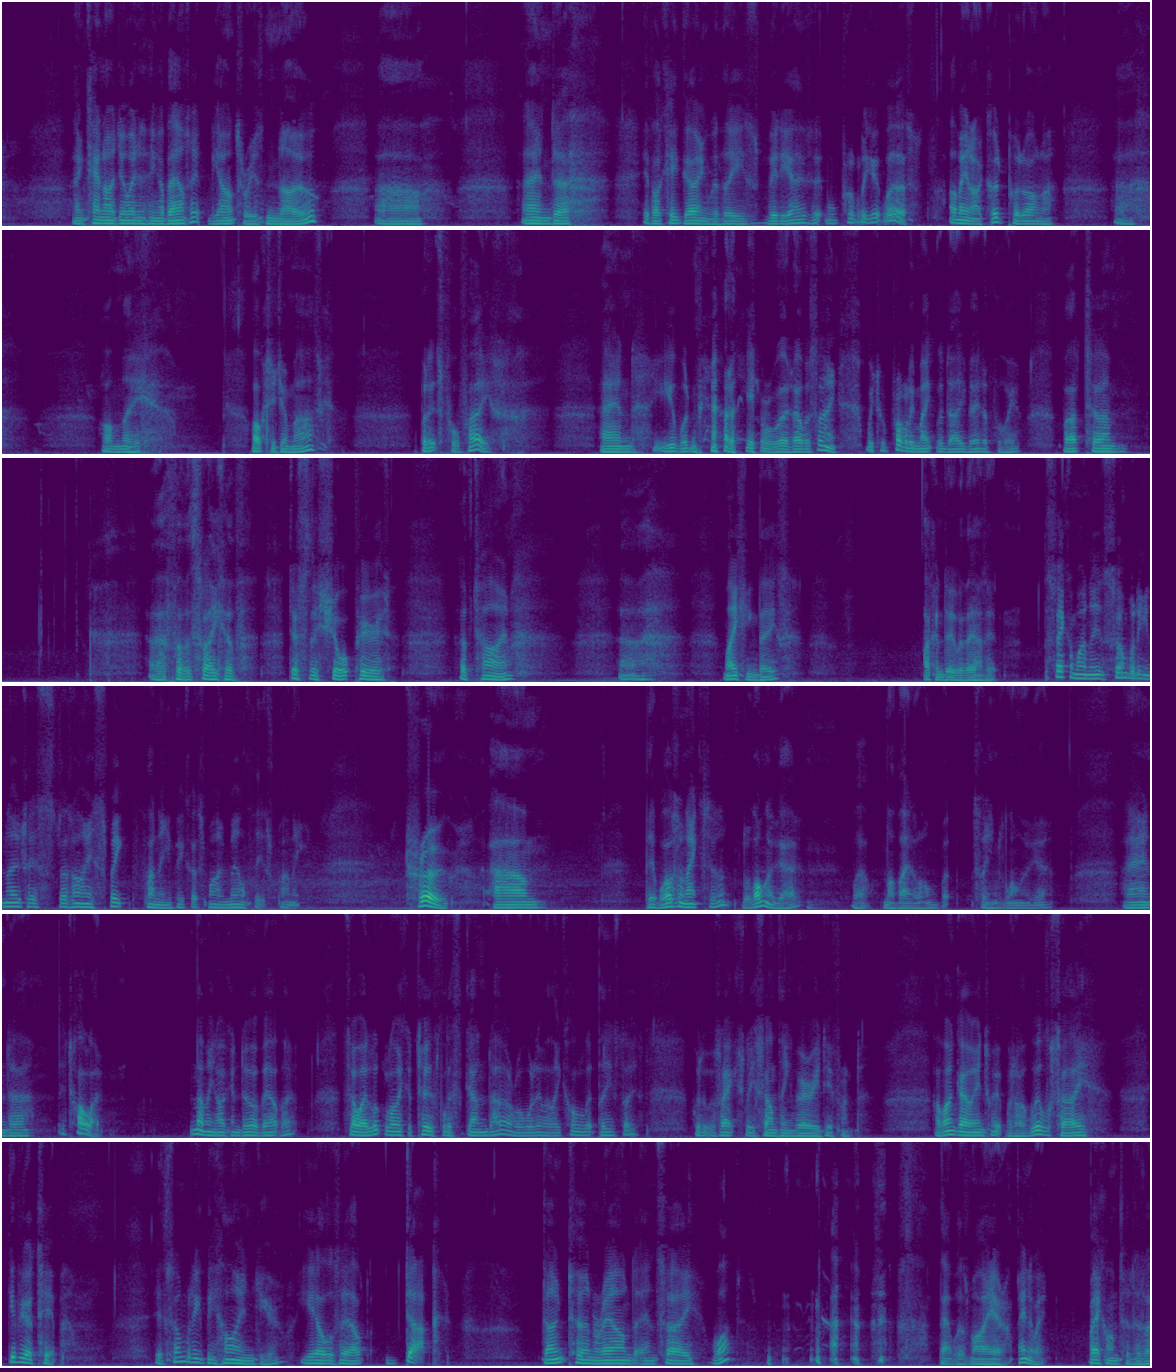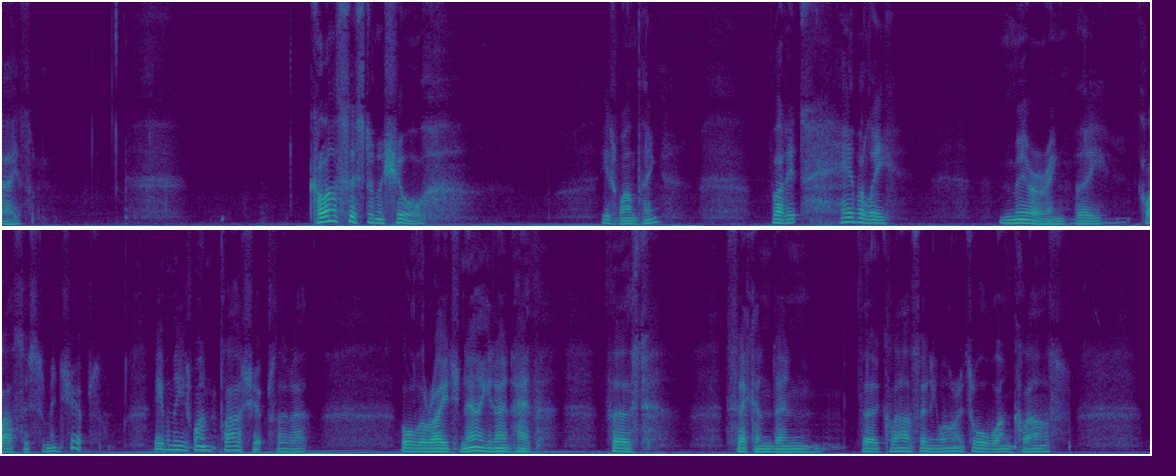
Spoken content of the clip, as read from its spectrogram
And can I do anything about it? The answer is no. Uh, and uh, if I keep going with these videos, it will probably get worse. I mean, I could put on a uh, on the oxygen mask, but it's full face, and you wouldn't be able to hear a word I was saying, which would probably make the day better for you. But um, uh, for the sake of just this short period of time uh, making these, I can do without it. The second one is somebody noticed that I speak funny because my mouth is funny. True. Um, there was an accident long ago. Well, not that long, but seems long ago. And uh, it's hollow nothing I can do about that. So I look like a toothless Gundar or whatever they call it these days, but it was actually something very different. I won't go into it, but I will say, give you a tip. If somebody behind you yells out, duck, don't turn around and say, what? that was my error. Anyway, back on to today's. Class system ashore is one thing, but it's heavily mirroring the class system in ships. Even these one class ships that are all the rage now, you don't have first, second and third class anymore, it's all one class,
